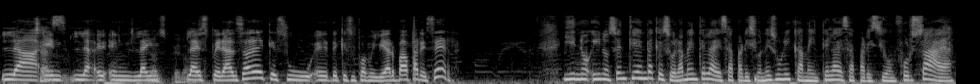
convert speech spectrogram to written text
la, en, la, en la, la esperanza de que, su, eh, de que su familiar va a aparecer. Y no, y no se entienda que solamente la desaparición es únicamente la desaparición forzada.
